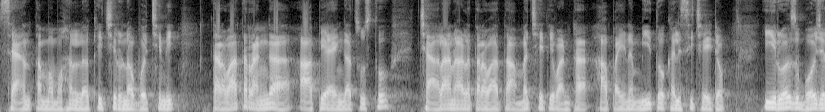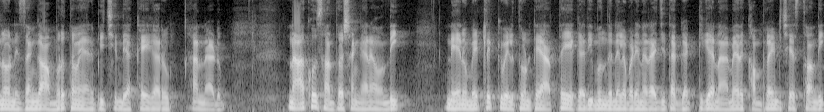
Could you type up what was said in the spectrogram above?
శాంతమ్మ మొహంలోకి చిరునవ్వు వచ్చింది. తర్వాత రంగా ఆప్యాయంగా చూస్తూ చాలా నాళ్ళ తర్వాత అమ్మ చేతి వంట ఆ పైన మీతో కలిసి చేయటం. ఈరోజు భోజనం నిజంగా అమృతమే అనిపించింది అక్కయ్య గారు అన్నాడు. నాకు సంతోషంగానే ఉంది. నేను మెట్లెక్కి వెళుతుంటే అత్తయ్య గది ముందు నిలబడిన రజిత గట్టిగా నా మీద కంప్లైంట్ చేస్తోంది.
